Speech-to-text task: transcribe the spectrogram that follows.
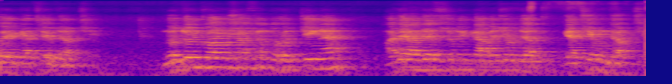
হয়ে গেছে যাচ্ছে। নতুন কর্মসংস্থান তো হচ্ছেই না, হাজার হাজার শ্রমিক গ্রামে চলে গেছে এবং যাচ্ছে।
